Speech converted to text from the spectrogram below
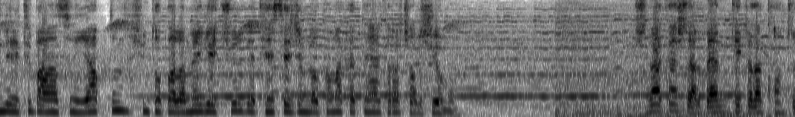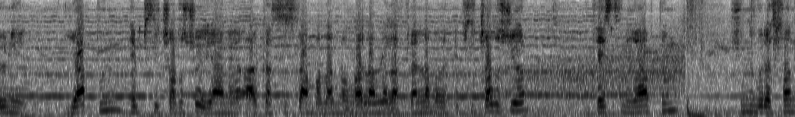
Şimdi elektrik balansını yaptım. Şimdi toparlamaya geçiyoruz ve test edeceğim bakalım hakikaten her taraf çalışıyor mu? Şimdi arkadaşlar ben tekrardan kontrolünü yaptım. Hepsi çalışıyor yani arka sis lambalar, normal lambalar, fren lambalar hepsi çalışıyor. Testini yaptım. Şimdi buraya son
